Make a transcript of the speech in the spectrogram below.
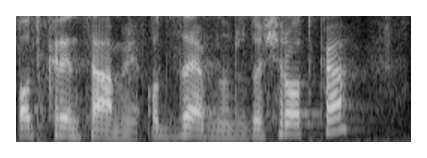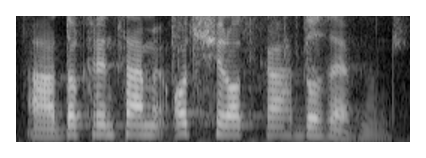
odkręcamy od zewnątrz do środka, a dokręcamy od środka do zewnątrz.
